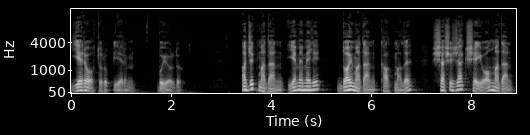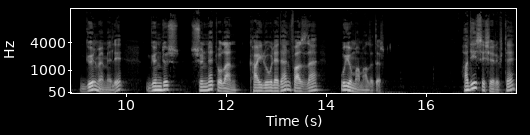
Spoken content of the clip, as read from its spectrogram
yere oturup yerim buyurdu. Acıkmadan yememeli, doymadan kalkmalı, şaşacak şey olmadan gülmemeli, gündüz sünnet olan kayluleden fazla uyumamalıdır. Hadis-i şerifte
